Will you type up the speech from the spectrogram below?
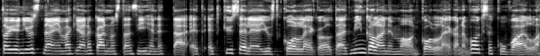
toi on just näin ja mäkin aina kannustan siihen, että et, et kyselee just kollegoilta, että minkälainen mä oon kollegana, voiko se kuvailla.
